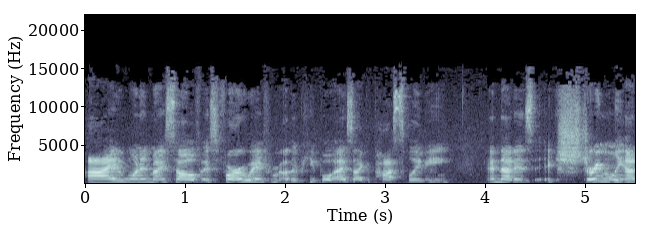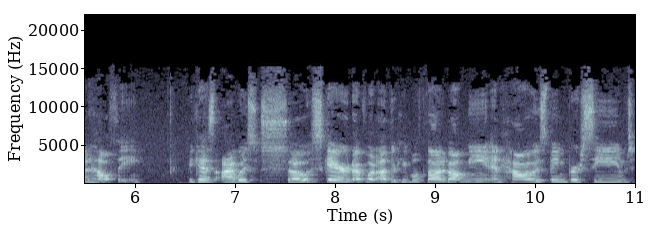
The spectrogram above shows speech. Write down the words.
I wanted myself as far away from other people as I could possibly be and that is extremely unhealthy because I was so scared of what other people thought about me and how I was being perceived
